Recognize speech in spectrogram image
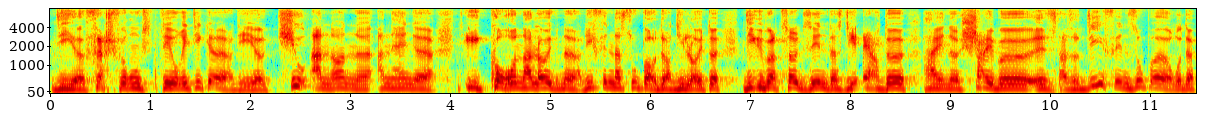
Die äh, Verschwörungstheoretiker, die äh, QAnon-Anhänger, die Corona-Leugner, die finden das super. Oder die Leute, die überzeugt sind, dass die Erde eine Scheibe ist. Also die finden super. Oder,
